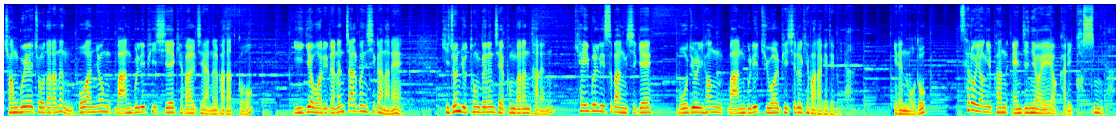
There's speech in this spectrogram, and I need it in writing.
정부에 조달하는 보안용 망분리 PC의 개발 제안을 받았고 2개월이라는 짧은 시간 안에 기존 유통되는 제품과는 다른 cableless 방식의 모듈형 망분리 dual PC를 개발하게 됩니다. 이는 모두 새로 영입한 엔지니어의 역할이 컸습니다.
